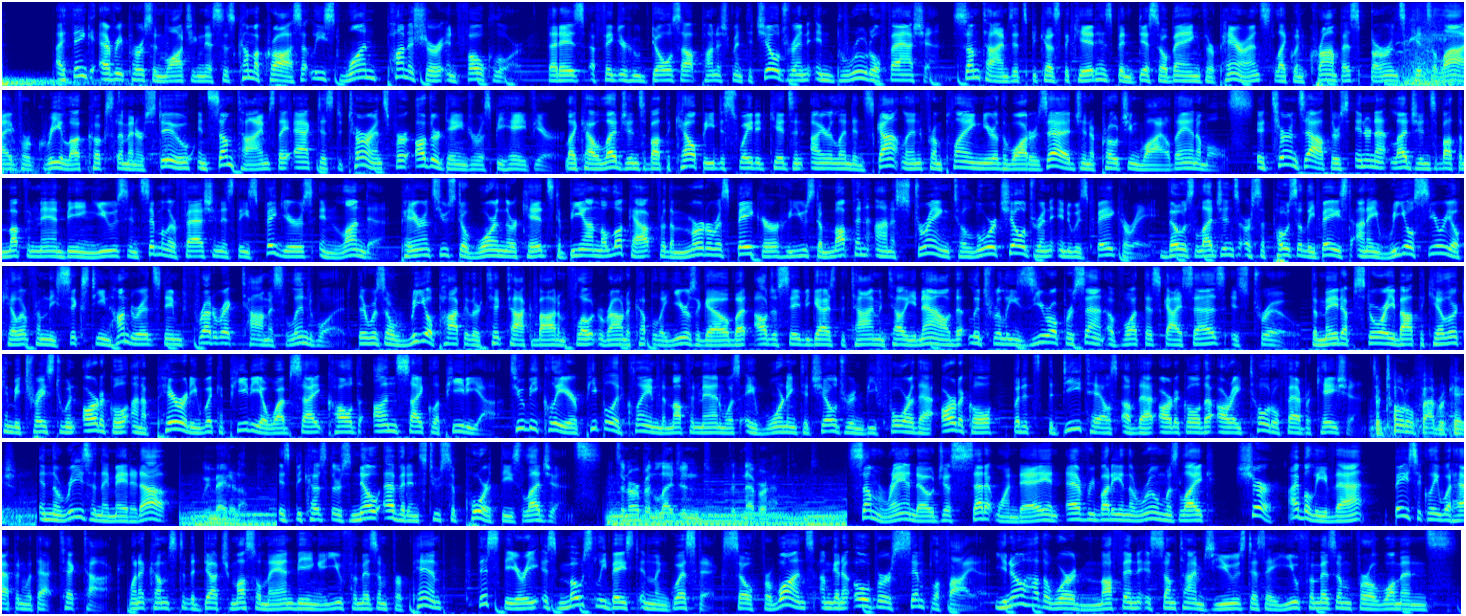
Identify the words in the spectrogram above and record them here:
I think every person watching this has come across at least one Punisher in folklore. That is, a figure who doles out punishment to children in brutal fashion. Sometimes it's because the kid has been disobeying their parents, like when Krampus burns kids alive or Grilla cooks them in her stew, and sometimes they act as deterrents for other dangerous behavior, like how legends about the Kelpie dissuaded kids in Ireland and Scotland from playing near the water's edge and approaching wild animals. It turns out there's internet legends about the Muffin Man being used in similar fashion as these figures in London. Parents used to warn their kids to be on the lookout for the murderous baker who used a muffin on a string to lure children into his bakery. Those legends are supposedly based on a real serial killer from the 1600s named Frederick Thomas Lindwood. There was a real popular TikTok about him floating around a couple of years ago, but I'll just save you guys the time and tell you now that literally 0% of what this guy says is true. The made up story about the killer can be traced to an article on a parody Wikipedia website called Uncyclopedia. To be clear, people had claimed the Muffin Man was a warning to children before that article, but it's the details of that article that are a total fabrication. It's a total fabrication. And the reason they made it up We made it up. is because there's no evidence to support these legends. It's an urban legend that never happened. Some rando just said it one day, and everybody in the room was like, Sure, I believe that. Basically, what happened with that TikTok. When it comes to the Dutch muscle man being a euphemism for pimp, this theory is mostly based in linguistics, so for once, I'm gonna oversimplify it. You know how the word muffin is sometimes used as a euphemism for a woman's.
